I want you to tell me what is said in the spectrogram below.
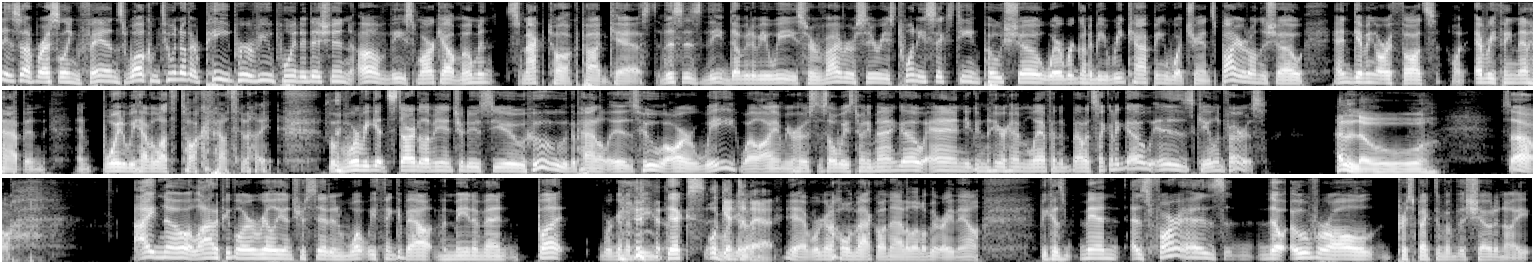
What is up, wrestling fans? Welcome to another pay per view point edition of the Smark Out Moment Smack Talk podcast. This is the WWE Survivor Series 2016 post show where we're going to be recapping what transpired on the show and giving our thoughts on everything that happened. And boy, do we have a lot to talk about tonight. But before we get started, let me introduce you who the panel is. Who are we? Well, I am your host, as always, Tony Mango, and you can hear him laughing about a second ago, is Kalen Ferris. Hello. So, I know a lot of people are really interested in what we think about the main event, but we're going to be dicks. we'll get to gonna- that. Yeah, we're going to hold back on that a little bit right now. Because, man, as far as the overall perspective of the show tonight,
